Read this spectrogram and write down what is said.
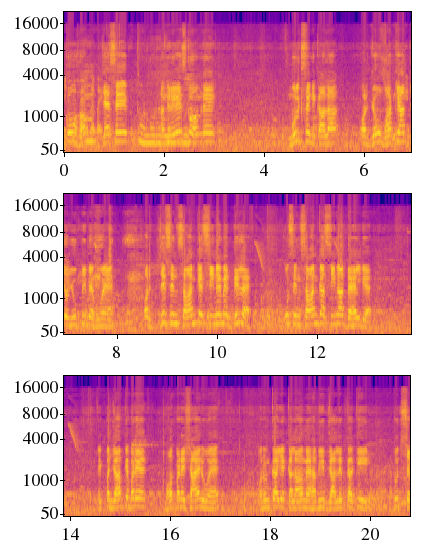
को हम जैसे? अंग्रेज़ को हमने मुल्क से निकाला और जो वाकयात जो यूपी में हुए हैं और जिस इंसान के सीने में दिल है उस इंसान का सीना दहल गया एक पंजाब के बड़े बहुत बड़े शायर हुए हैं और उनका ये कलाम है हबीब जालिब का कि तुझसे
